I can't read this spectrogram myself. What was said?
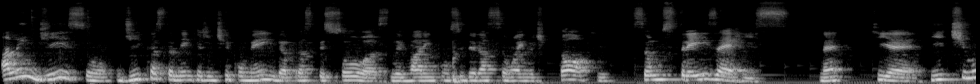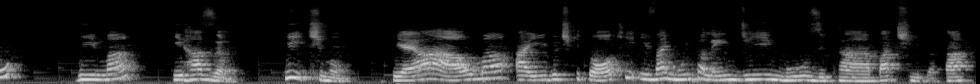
Além disso, dicas também que a gente recomenda para as pessoas levarem em consideração aí no TikTok são os três R's, né? Que é ritmo, rima e razão. Ritmo, que é a alma aí do TikTok e vai muito além de música, batida, tá?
